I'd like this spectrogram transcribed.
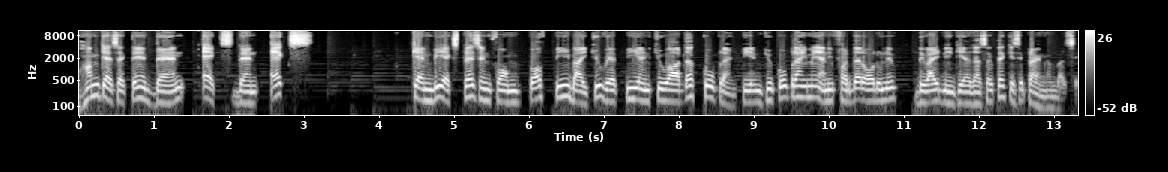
हम कह सकते हैं then x then x can be express in form of p by q where p and q are the co prime p and q co prime है, यानी फर्दर और उन्हें डिवाइड नहीं किया जा सकता किसी प्राइम नंबर से।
